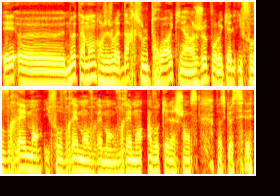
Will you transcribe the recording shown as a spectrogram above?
Et euh, notamment quand j'ai joué à Dark Souls 3, qui est un jeu pour lequel il faut vraiment, il faut vraiment, vraiment, vraiment invoquer la chance. Parce que c'est,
